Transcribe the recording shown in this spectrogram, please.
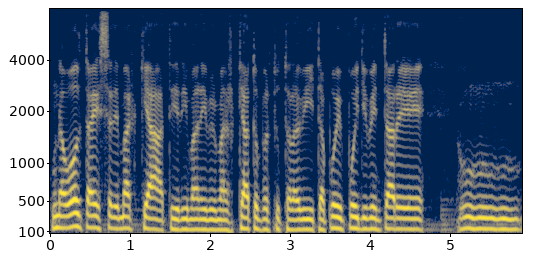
una volta essere marchiati rimani marchiato per tutta la vita, poi puoi diventare un,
